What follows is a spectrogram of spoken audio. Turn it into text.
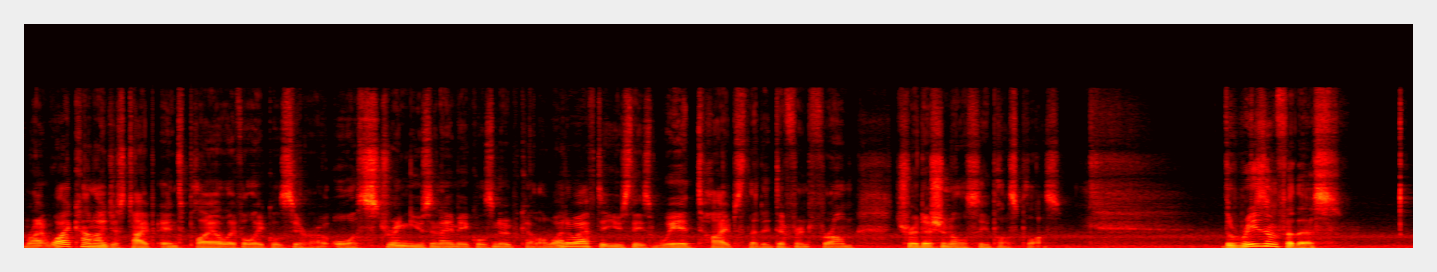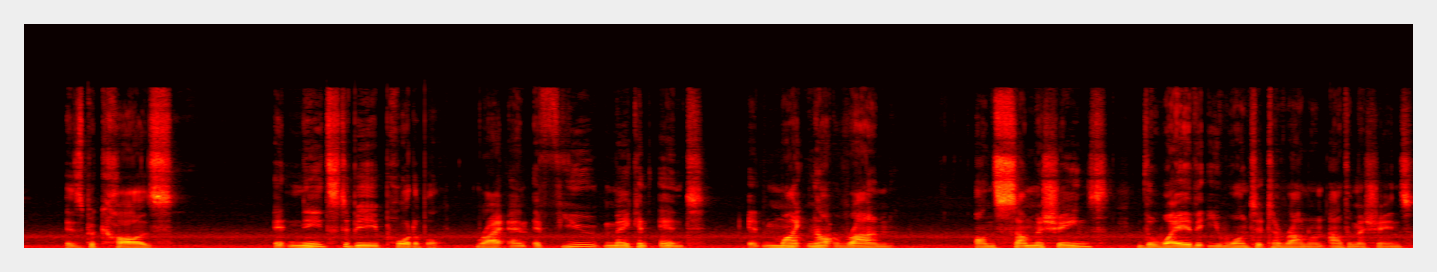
right? Why can't I just type int player level equals zero or string username equals noobkiller? Why do I have to use these weird types that are different from traditional C++? The reason for this is because it needs to be portable, right? And if you make an int, it might not run on some machines the way that you want it to run on other machines.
